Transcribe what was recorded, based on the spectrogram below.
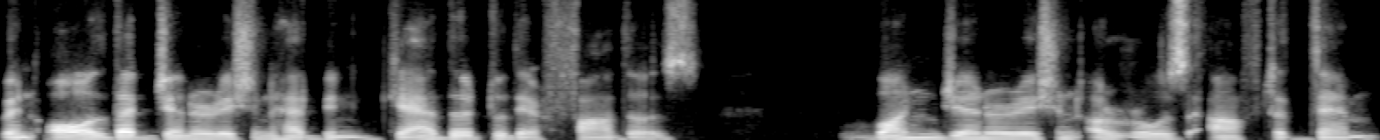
when all that generation had been gathered to their fathers, one generation arose after them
